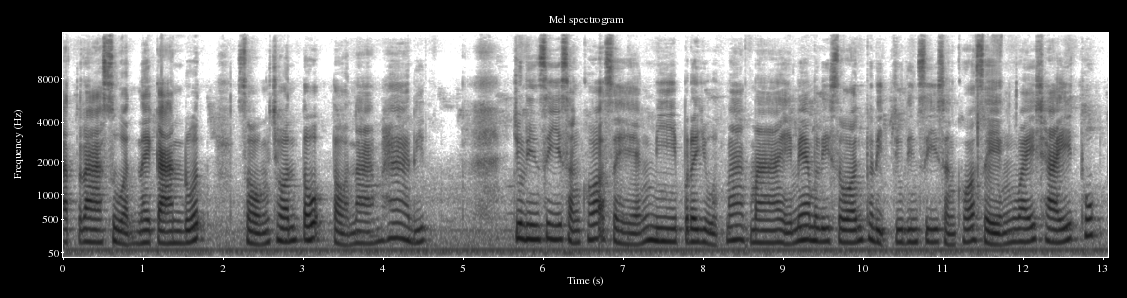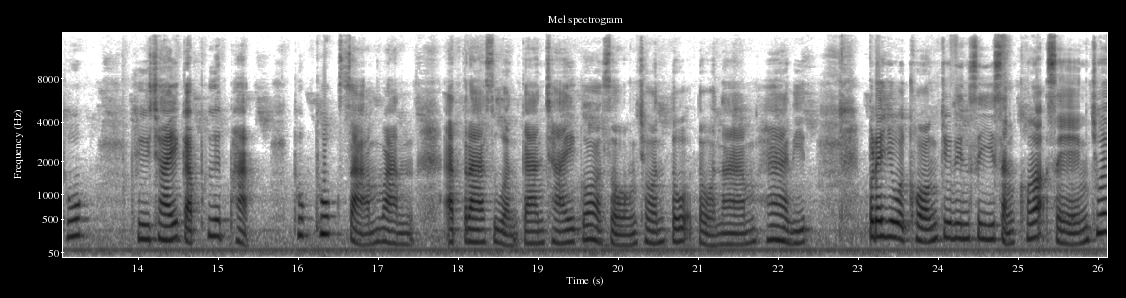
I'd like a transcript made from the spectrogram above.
อัตราส่วนในการรด 2 ช้อนโต๊ะต่อน้ำ5ลิตร จุลินทรีย์สังเคราะห์แสงมีประโยชน์มากมาย แม่มะลิซ้อนผลิตจุลินทรีย์สังเคราะห์แสงไว้ใช้ทุกๆ คือใช้กับพืชผักทุกๆ 3 วัน อัตราส่วนการใช้ก็ 2 ช้อนโต๊ะต่อน้ำ5ลิตร ประโยชน์ของจุลินทรีย์สังเคราะห์แสงช่วย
